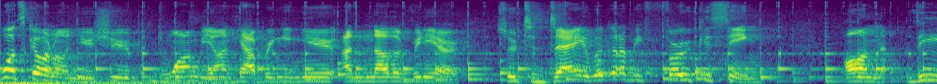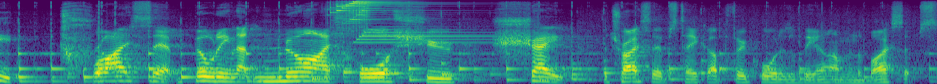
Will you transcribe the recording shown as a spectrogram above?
What's going on YouTube? Dwan Beyond here bringing you another video. So today we're gonna be focusing on the tricep, building that nice horseshoe shape. The triceps take up three quarters of the arm and the biceps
